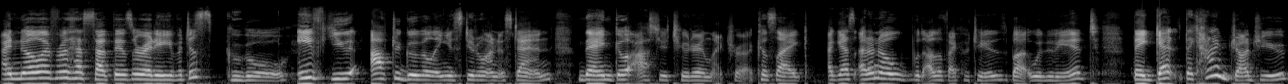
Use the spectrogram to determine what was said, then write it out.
I know everyone has said this already, but just Google. If you after googling you still don't understand, then go ask your tutor and lecturer. Cause like I guess I don't know with other faculties, but with VIT, they get they kind of judge you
